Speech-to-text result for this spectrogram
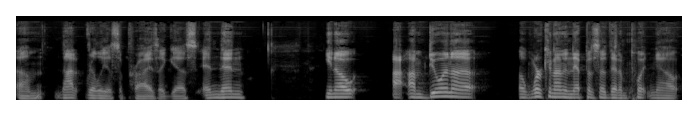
um, not really a surprise, I guess. And then, you know, I- I'm doing a, a working on an episode that I'm putting out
